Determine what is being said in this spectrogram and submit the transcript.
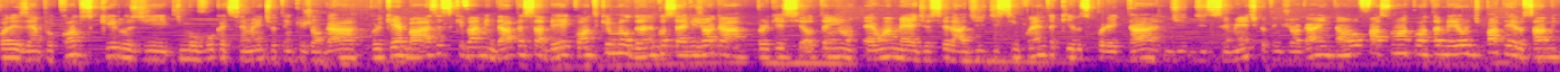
Por exemplo, quantos quilos de, de muvuca de semente eu tenho que jogar, porque é bases que vai me dar para saber quanto que o meu drone consegue jogar. Porque se eu tenho é uma média, sei lá, de, de 50 quilos por hectare de, de semente que eu tenho que jogar, então eu faço uma conta meio de padeiro, sabe?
